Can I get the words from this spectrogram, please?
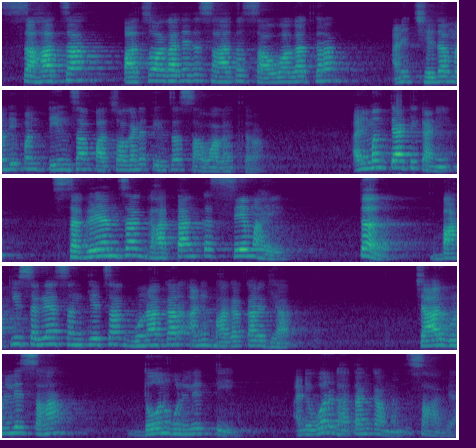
सहाचा पाचवा घात आहे तर सहाचा सहावा घात करा. आणि छेदामध्ये पण तीनचा पाचवा घात आहे तीनचा सहावा घात करा. आणि मग त्या ठिकाणी सगळ्यांचा घातांक सेम आहे. तर बाकी सगळ्या संख्येचा गुणाकार आणि भागाकार घ्या. चार गुणिले सहा दोन गुणिले तीन. आणि वर घातांकामध्ये सहा घ्या.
